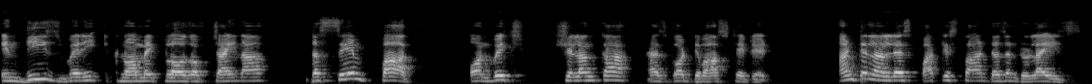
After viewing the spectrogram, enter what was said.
in these very economic claws of China, the same path on which Sri Lanka has got devastated. until unless Pakistan doesn't realize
